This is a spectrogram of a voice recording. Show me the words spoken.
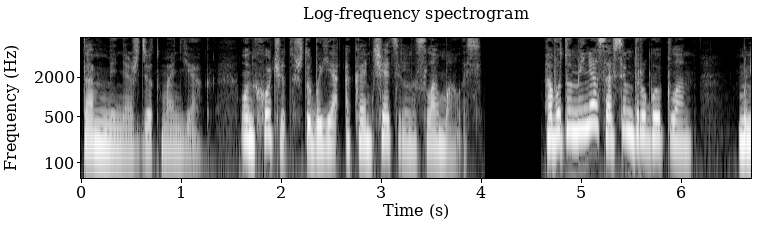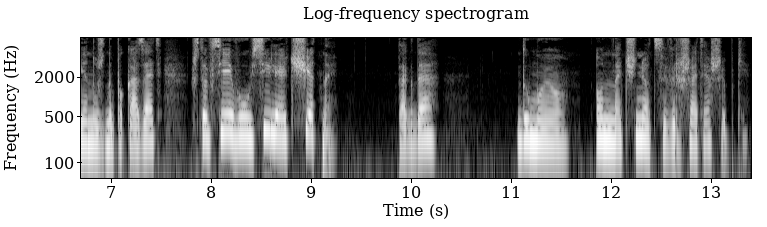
там меня ждет маньяк. Он хочет, чтобы я окончательно сломалась. А вот у меня совсем другой план. Мне нужно показать, что все его усилия тщетны. Тогда, думаю, он начнет совершать ошибки.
